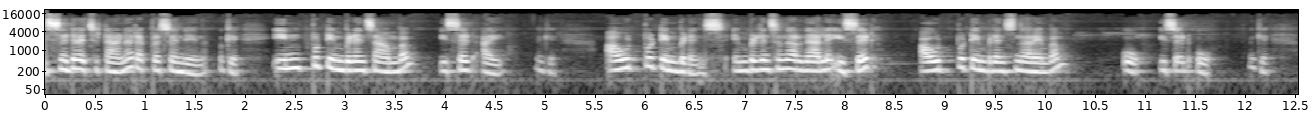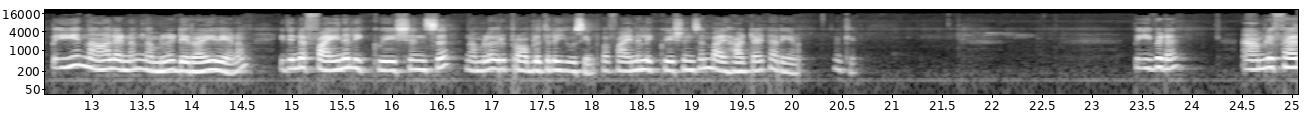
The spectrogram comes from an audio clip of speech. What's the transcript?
ഇസഡ് വെച്ചിട്ടാണ് റെപ്രസെന്റ് ചെയ്യുന്നത്. ഓക്കെ ഇൻപുട്ട് ഇമ്പിഡൻസ് ആകുമ്പം Z I okay output impedance impedance എന്ന് പറഞ്ഞാൽ ഇസഡ് ഔട്ട്പുട്ട് ഇമ്പിഡൻസ് എന്ന് പറയുമ്പം ഒ ഇസഡ് ഒ ഓക്കെ അപ്പോൾ ഈ നാലെണ്ണം നമ്മൾ ഡിറൈവ് ചെയ്യണം. ഇതിന്റെ ഫൈനൽ ഇക്വേഷൻസ് നമ്മൾ ഒരു പ്രോബ്ലത്തിൽ യൂസ് ചെയ്യും. അപ്പോൾ ഫൈനൽ ഇക്വേഷൻസും ബൈ ഹാർട്ടായിട്ട് അറിയണം. ഓക്കെ അപ്പോൾ ഇവിടെ amplifier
